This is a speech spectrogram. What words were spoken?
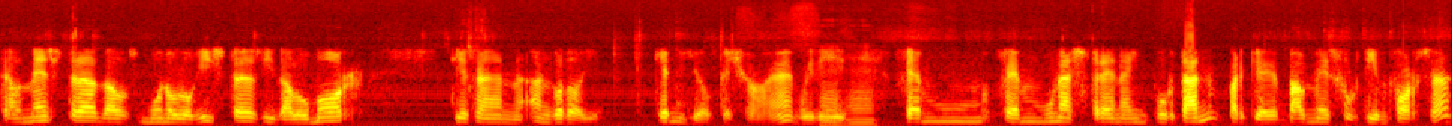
que el mestre dels monologuistes i de l'humor, que és en, en Godoy. Què millor que això, eh? Vull dir, uh -huh. fem, fem una estrena important perquè val més sortir amb força,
